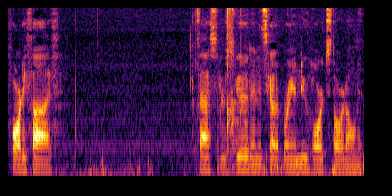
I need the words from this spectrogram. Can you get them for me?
Forty-five. Capacitor's good, and it's got a brand new hard start on it.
